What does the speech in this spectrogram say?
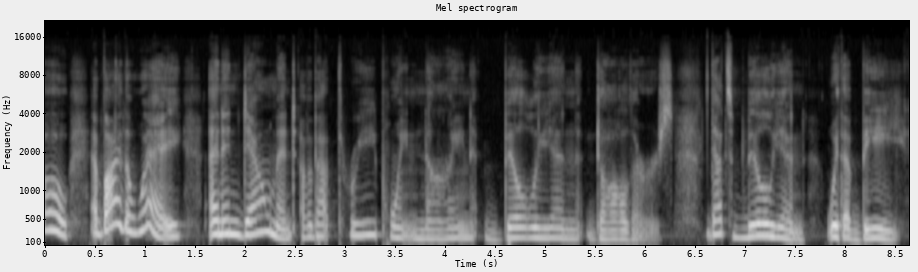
oh, and by the way, an endowment of about $3.9 billion. That's billion with a B.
